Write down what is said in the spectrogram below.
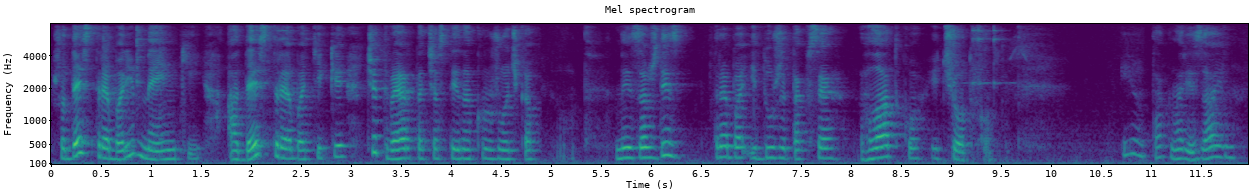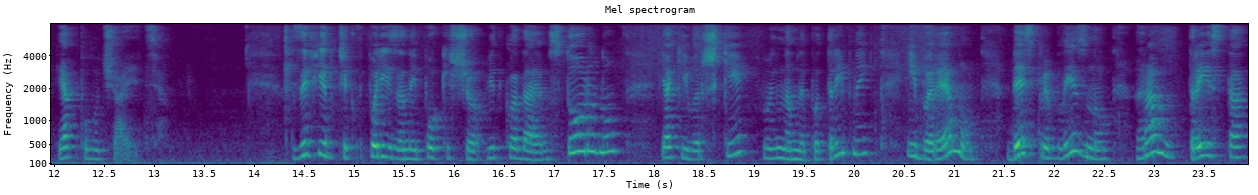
що десь треба рівненький, а десь треба тільки четверта частина кружочка. От. Не завжди треба і дуже так все гладко і чітко. І отак нарізаємо, як виходить. Зефірчик порізаний поки що відкладаємо в сторону, як і вершки, він нам не потрібний. І беремо десь приблизно грам 300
